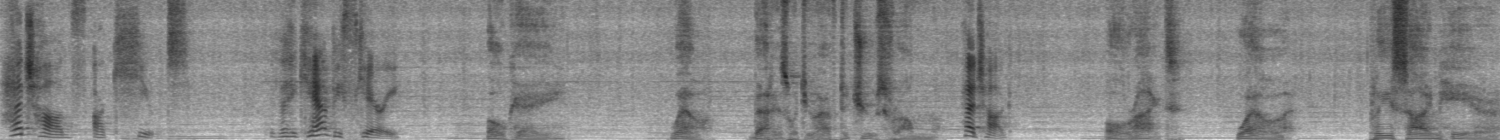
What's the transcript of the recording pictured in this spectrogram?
hedgehogs are cute. They can't be scary. Okay. Well, that is what you have to choose from. Hedgehog. All right. Well, please sign here.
